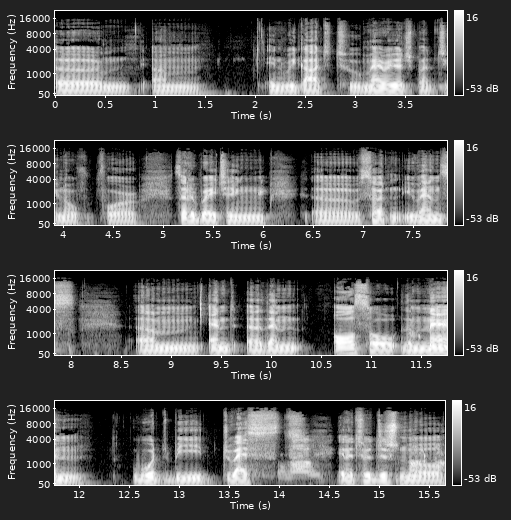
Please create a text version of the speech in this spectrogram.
um, um, in regard to marriage, but you know for celebrating uh, certain events, um, and uh, then also the men would be dressed in a traditional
